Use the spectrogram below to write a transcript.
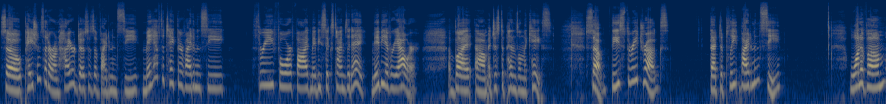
So, patients that are on higher doses of vitamin C may have to take their vitamin C three, four, five, maybe six times a day, maybe every hour. But um, it just depends on the case. So, these three drugs that deplete vitamin C one of them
